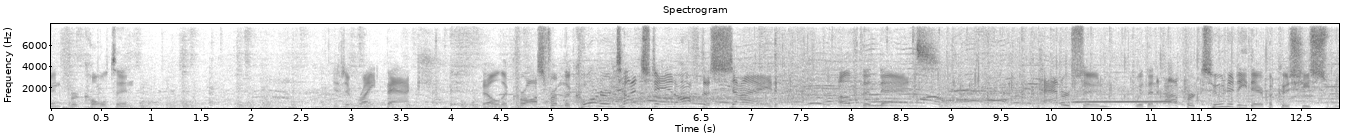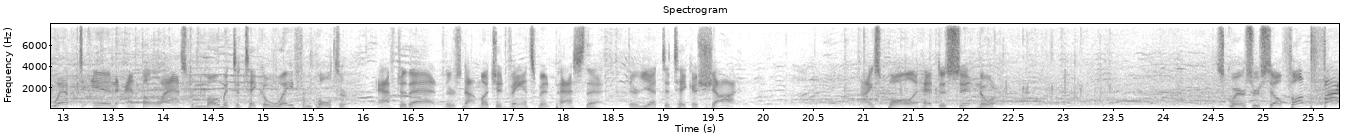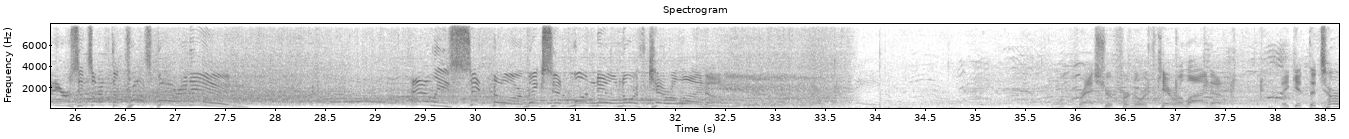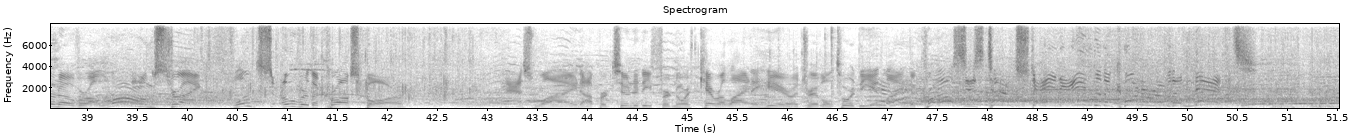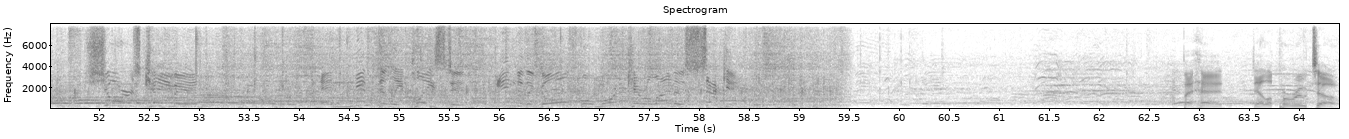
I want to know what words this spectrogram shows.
in for Colton. Gives it right back. Bell the cross from the corner. Touchdown off the side of the net. Patterson with an opportunity there because she swept in at the last moment to take away from Poulter. After that, there's not much advancement past that. They're yet to take a shot. Nice ball ahead to Sentnor. Squares herself up, fires, it's off the crossbar and in! Sentnor makes it 1-0 North Carolina. More pressure for North Carolina. They get the turnover, a long strike, floats over the crossbar. Pass wide, opportunity for North Carolina here. A dribble toward the inline. The cross is touched and into the corner of the net. Shores came in and niftily placed it into the goal for North Carolina's second. Up ahead, Della Peruta.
